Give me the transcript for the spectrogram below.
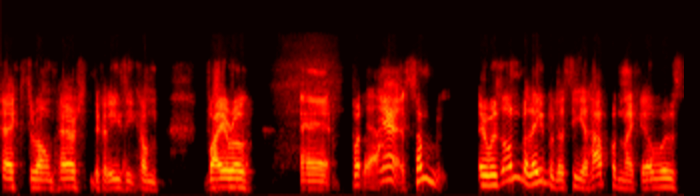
text the wrong person, they could easily come viral. Uh, but Yeah. yeah. some it was unbelievable to see it happen. Like it was,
